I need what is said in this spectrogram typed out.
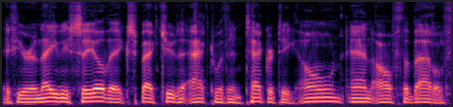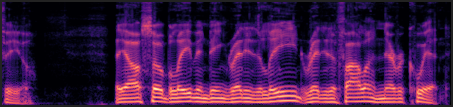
If you're a Navy SEAL, they expect you to act with integrity on and off the battlefield. They also believe in being ready to lead, ready to follow, and never quit.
